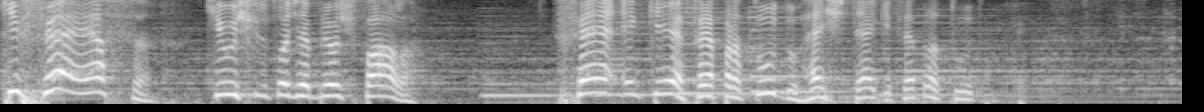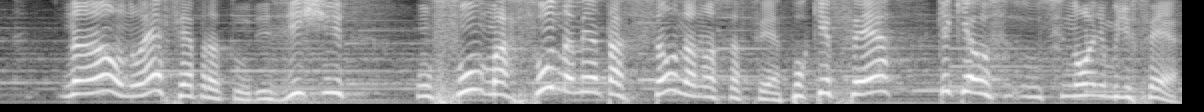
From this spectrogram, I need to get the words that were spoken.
que fé é essa que o escritor de Hebreus fala? Fé em quê? Fé para tudo? Hashtag fé para tudo. Não, não é fé para tudo. Existe um, uma fundamentação da nossa fé. Porque fé, o que, que é o, o sinônimo de fé?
